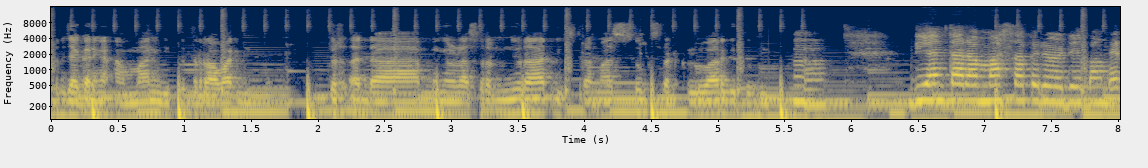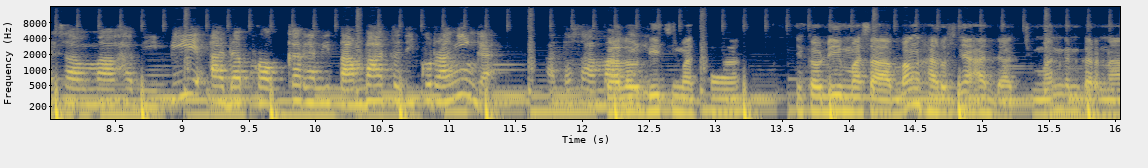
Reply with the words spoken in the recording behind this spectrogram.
terjaga dengan aman gitu, terawat gitu. Terus ada mengelola surat menyurat, gitu, surat masuk, surat keluar gitu. Hmm. Di antara masa periode Bang Ded sama Habibi ada proker yang ditambah atau dikurangi nggak? Atau sama? Kalau di gitu? masa ya kalau di masa abang harusnya ada, cuman kan karena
